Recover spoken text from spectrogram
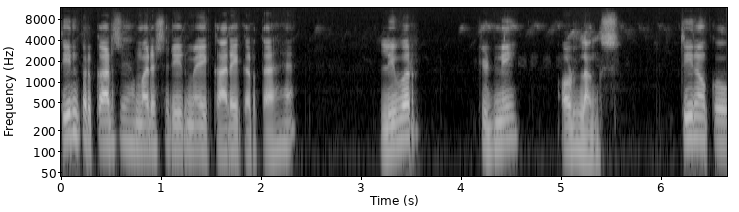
तीन प्रकार से हमारे शरीर में एक कार्य करता है, लीवर, किडनी और लंग्स तीनों को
